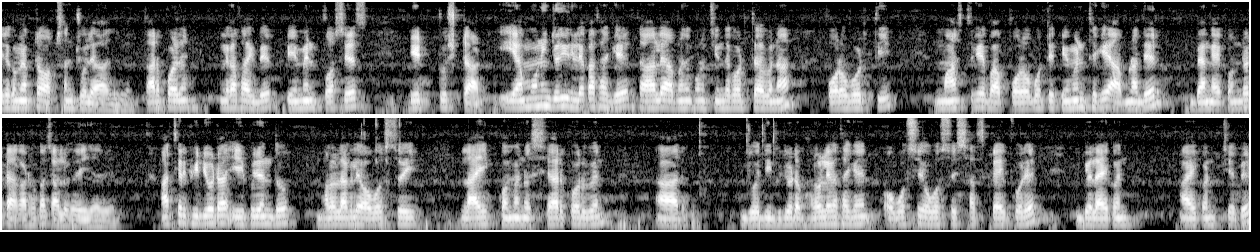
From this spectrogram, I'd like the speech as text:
এরকম একটা অপশান চলে আসবে। তারপরে লেখা থাকবে payment process yet to start এমনই যদি লেখা থাকে, তাহলে আপনাদের কোনো চিন্তা করতে হবে না। পরবর্তী মাস থেকে বা পরবর্তী পেমেন্ট থেকে আপনাদের ব্যাঙ্ক অ্যাকাউন্টে টাকা ঢোকা চালু হয়ে যাবে। আজকের ভিডিওটা এই পর্যন্ত। ভালো লাগলে অবশ্যই লাইক কমেন্ট ও শেয়ার করবেন। আর যদি ভিডিওটা ভালো লেগে থাকেন অবশ্যই অবশ্যই সাবস্ক্রাইব করে বেল আইকন আইকন চেপে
